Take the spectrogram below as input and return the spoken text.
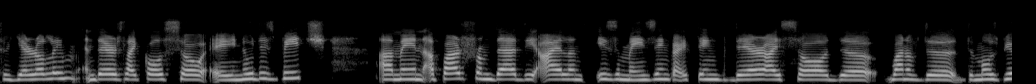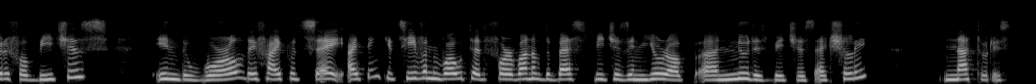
to Jerolim. And there's like also a nudist beach. I mean, apart from that, the island is amazing. I think there I saw the one of the the most beautiful beaches in the world, if I could say. I think it's even voted for one of the best beaches in Europe, uh, nudist beaches, actually. Naturist,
